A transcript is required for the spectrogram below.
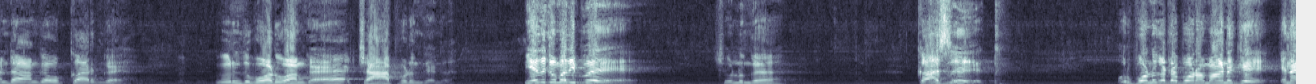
அந்த அங்கே உட்காருங்க. விருந்து போடுவாங்க. சாப்பிடுங்க. எதுக்கு மதிப்பு? சொல்லுங்க. காசு. ஒரு பொண்ணு கட்ட போகிற மகனுக்கு என்ன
